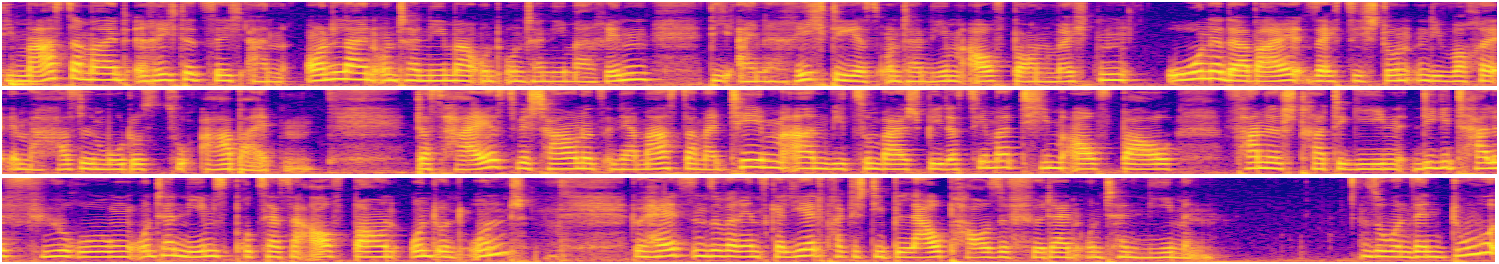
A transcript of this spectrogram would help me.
Die Mastermind richtet sich an Online-Unternehmer und Unternehmerinnen, die ein richtiges Unternehmen aufbauen möchten, ohne dabei 60 Stunden die Woche im Hustle-Modus zu arbeiten. Das heißt, wir schauen uns in der Mastermind Themen an, wie zum Beispiel das Thema Teamaufbau, Funnelstrategien, digitale Führung, Unternehmensprozesse aufbauen und, und, und. Du hältst in Souverän skaliert praktisch die Blaupause für dein Unternehmen. So, und wenn du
